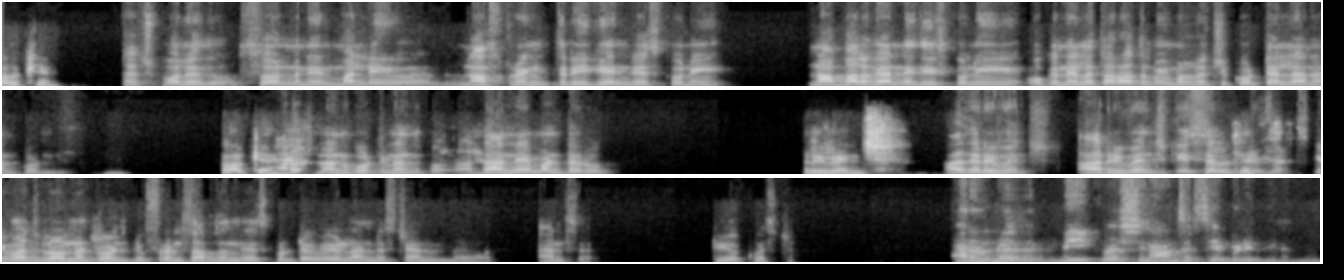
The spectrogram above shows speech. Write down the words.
ఓకే చచ్చిపోలేదు. సో నేను మళ్ళీ నా స్ట్రెంగ్త్ రీగైన్ చేసుకొని నా బలగాన్ని తీసుకొని ఒక నెల తర్వాత మిమ్మల్ని వచ్చి కొట్టెళ్ళాను అనుకోండి. నన్ను కొట్టినందుకు. దాన్ని ఏమంటారు? రివెంజ్ అది రివెంజ్ ఆ రివెంజ్కి సెల్ఫ్. డిఫెన్స్కి మధ్యలో ఉన్నటువంటి డిఫరెన్స్ అర్థం చేసుకుంటే will understand answer to your question Arun brother మీ క్వశ్చన్ ఆన్సర్ చేయబడింది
